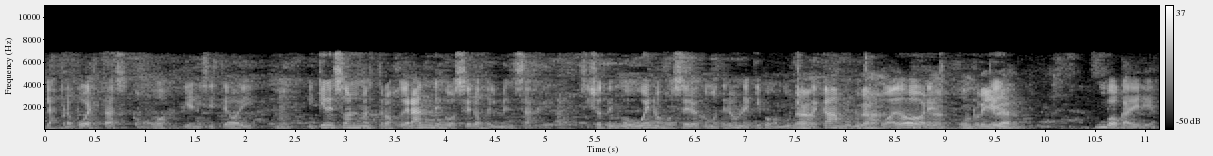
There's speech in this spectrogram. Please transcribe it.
Las propuestas, como vos bien hiciste hoy, Mm. y quiénes son nuestros grandes voceros del mensaje. Si yo tengo buenos voceros, es como tener un equipo con muchos recambios, muchos claro, jugadores. un que- River. un Boca, diría.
